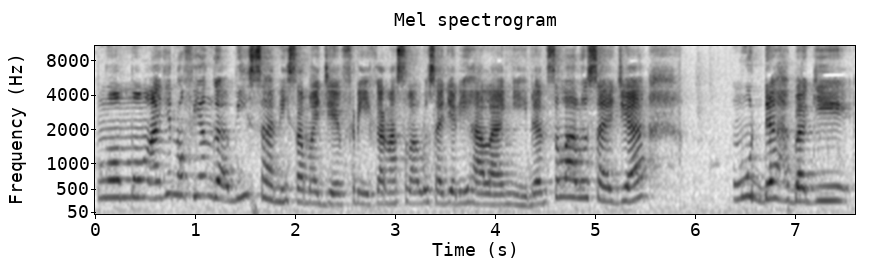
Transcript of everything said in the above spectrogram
ngomong aja Novia nggak bisa nih sama Jeffrey karena selalu saja dihalangi dan selalu saja mudah bagi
